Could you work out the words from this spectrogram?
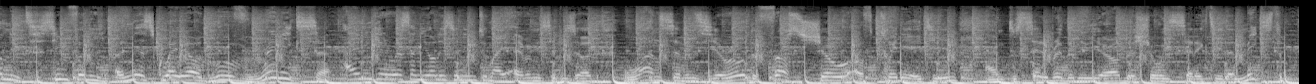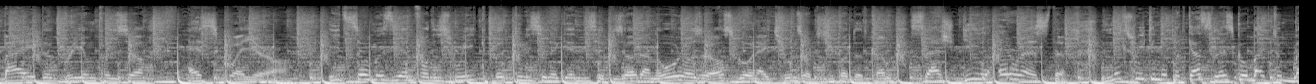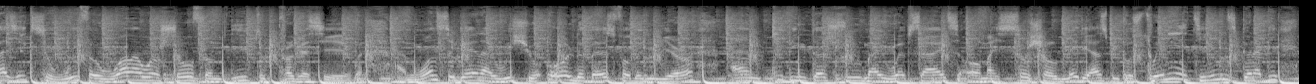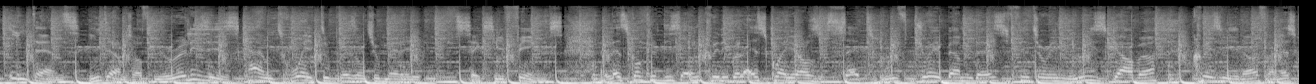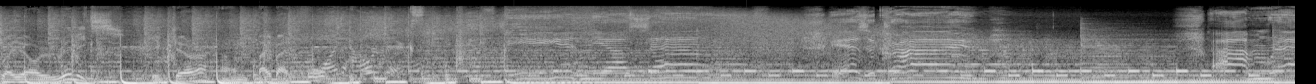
Clean Bandit Symphony, an Esquire Groove remix. I'm Gil Everest and you're listening to my Evermix episode 170, the first show of 2018. And to celebrate the new year, the show is selected and mixed by the brilliant producer Esquire. It's almost the end for this week, but to listen again this episode and all others, go on iTunes or digipod.com slash Gil Everest. Next week in the podcast, let's go back to basics with a one-hour show from deep to progressive. And once again, I wish you all the best for the new year and keep in touch through my websites or my social medias because 2018 is gonna be intense in terms of new releases. Can't wait to present you many sexy things. Let's conclude this incredible Esquires set with Joey Bermudez featuring Luis Carver, Crazy Enough, an Esquire remix. Take care and bye bye. One hour mix. I'm ready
